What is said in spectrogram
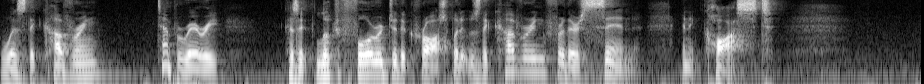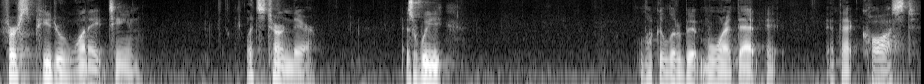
was the covering, temporary, because it looked forward to the cross, but it was the covering for their sin, and it cost. 1 Peter 1.18. Let's turn there. As we look a little bit more at that, at that cost.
